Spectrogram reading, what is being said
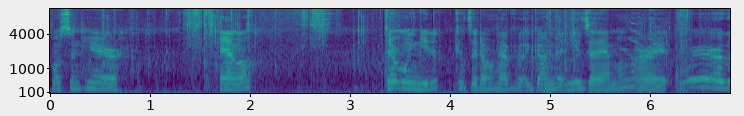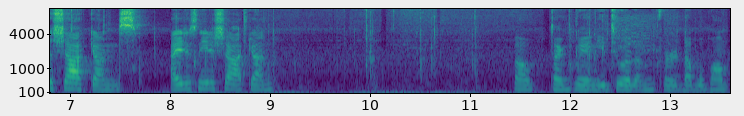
What's in here? Ammo. Don't really need it because I don't have a gun that needs that ammo. Alright, where are the shotguns? I just need a shotgun. Oh, technically I need two of them for a double pump.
